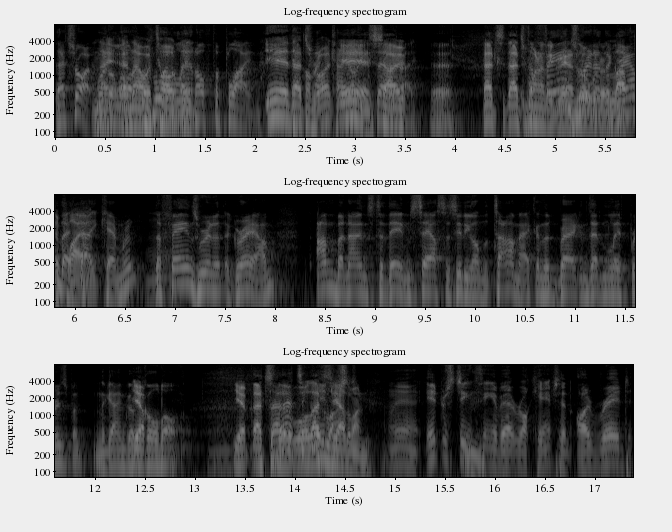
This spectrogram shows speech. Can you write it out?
That's right. And they- and they were weren't told allowed that- off the plane. Yeah, that's right. chaotic Yeah, so Yeah. That's that's one of the grounds I would in have loved to play day, at. Cameron. The fans were in at the ground. Unbeknownst to them, South are sitting on the tarmac, and the Dragons hadn't left Brisbane, and the game got Yep. called off. Yep, that's So the that's well, good that's the other one. Yeah, interesting Hmm. thing about Rockhampton. I read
